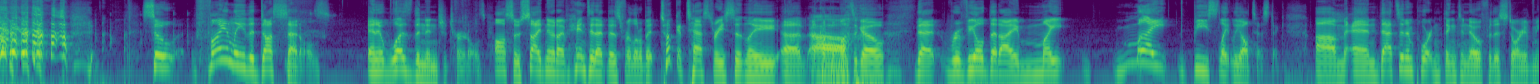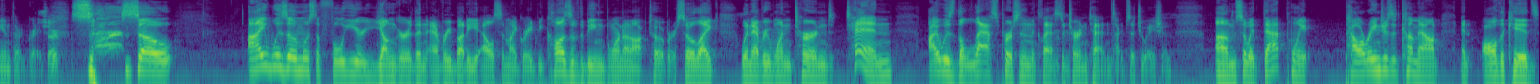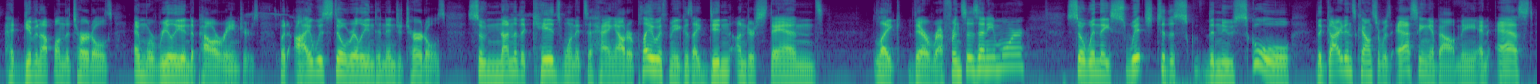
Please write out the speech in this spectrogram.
so finally, the dust settles. And it was the Ninja Turtles. Also, side note, I've hinted at this for a little bit. Took a test recently, uh, a couple Oh. months ago, that revealed that I might might be slightly autistic. Um, and that's an important thing to know for this story of me in third grade. Sure. So, so I was almost a full year younger than everybody else in my grade because of the being born on October. So, like, when everyone turned 10, I was the last person in the class to turn 10 type situation. Um, so at that point, Power Rangers had come out and all the kids had given up on the Turtles and were really into Power Rangers. But I was still really into Ninja Turtles. So none of the kids wanted to hang out or play with me because I didn't understand like their references anymore. So when they switched to the the new school, the guidance counselor was asking about me and asked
